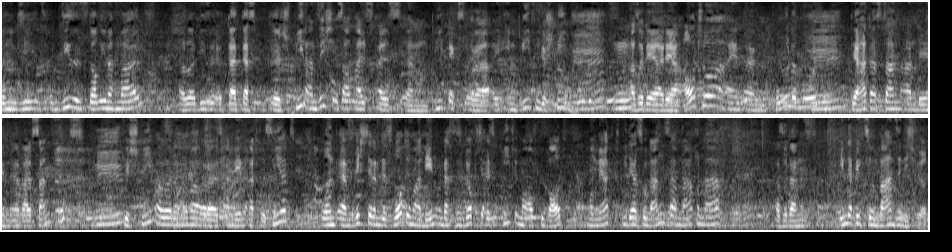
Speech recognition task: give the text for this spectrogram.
um, die, um diese Story nochmal. Also diese, da- das äh, Spiel an sich ist auch als, als ähm, Briefwechsel oder in Briefen geschrieben. Also der, der Autor, ein, ein Pole wohl, der hat das dann an den äh, Ralf Sandfuchs geschrieben, also dann immer, oder ist an den adressiert und ähm, richtet dann das Wort immer an den und das ist wirklich als Brief immer aufgebaut. Man merkt, wie der so langsam nach und nach also dann in der Fiktion wahnsinnig wird.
